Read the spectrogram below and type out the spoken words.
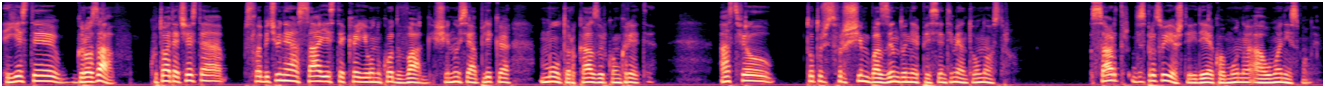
este grozav. Cu toate acestea, slăbiciunea sa este că e un cod vag și nu se aplică multor cazuri concrete. Astfel, totuși sfârșim bazându-ne pe sentimentul nostru. Sartre disprețuiește ideea comună a umanismului,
